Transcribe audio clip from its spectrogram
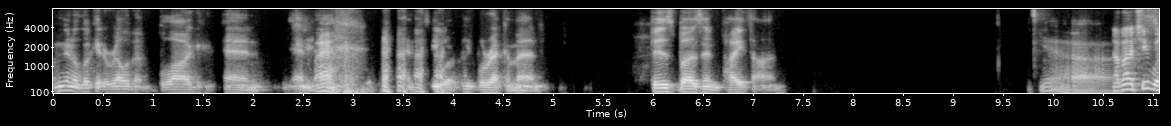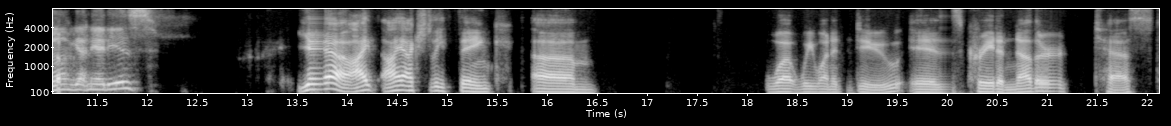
I'm gonna look at a relevant blog and, and, and and see what people recommend. FizzBuzz in Python. yeah. How about you, So- Willem? You got any ideas? Yeah, I I actually think um what we want to do is create another test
